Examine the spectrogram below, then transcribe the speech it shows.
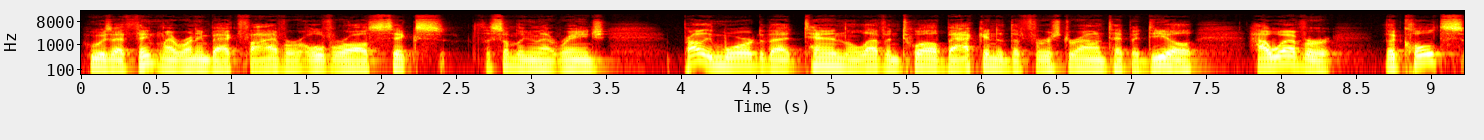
who is I think my running back five or overall six, something in that range, probably more to that 10, 11, 12 back into the first round type of deal. However, the Colts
